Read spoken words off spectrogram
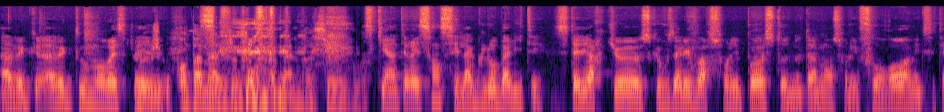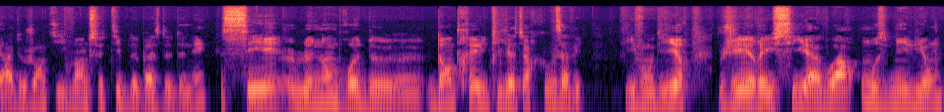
avec avec tout mon respect. Je, prends pas mal, je prends pas mal. Rassurez-vous. Ce qui est intéressant, c'est la globalité. C'est-à-dire que ce que vous allez voir sur les posts, notamment sur les forums, etc., de gens qui vendent ce type de base de données, c'est le nombre de d'entrées utilisateurs que vous avez ils vont dire j'ai réussi à avoir 11 millions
